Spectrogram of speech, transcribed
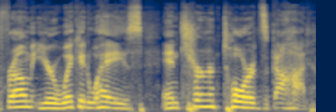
from your wicked ways and turn towards God.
